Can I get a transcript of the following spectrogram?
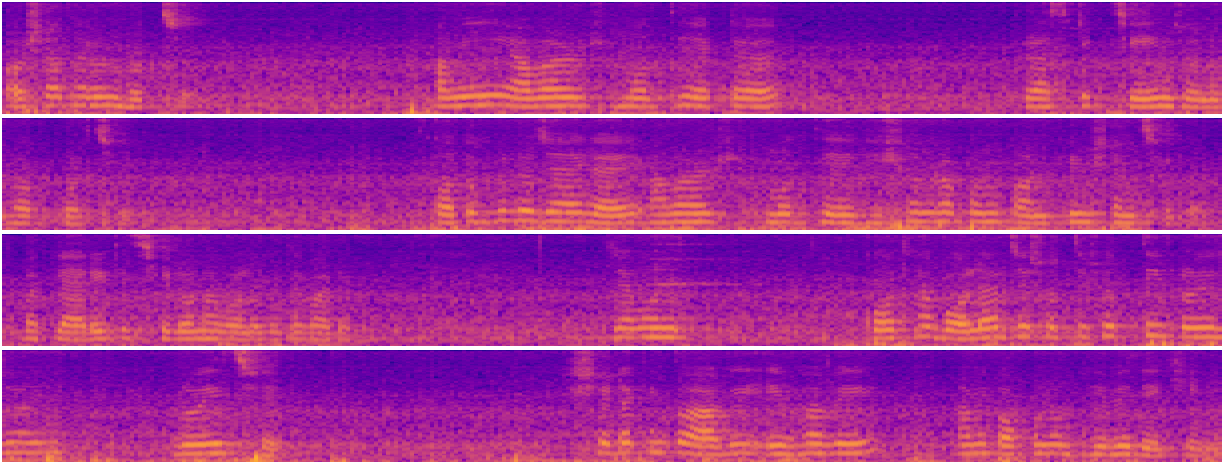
অসাধারণ হচ্ছে। আমি আমার মধ্যে একটা ড্রাস্টিক চেঞ্জ অনুভব করছি। কতগুলো জায়গায় আমার মধ্যে ভীষণ রকম কনফিউশন ছিল বা ক্ল্যারিটি ছিল না বলা যেতে পারে। যেমন কথা বলার যে সত্যি সত্যি প্রয়োজন রয়েছে, সেটা কিন্তু আগে এভাবে আমি কখনো ভেবে দেখিনি।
